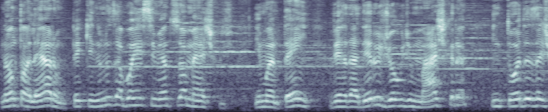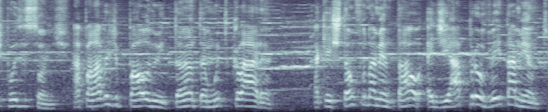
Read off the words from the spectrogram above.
Não toleram pequeninos aborrecimentos domésticos e mantêm verdadeiro jogo de máscara em todas as posições. A palavra de Paulo, no entanto, é muito clara. A questão fundamental é de aproveitamento.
